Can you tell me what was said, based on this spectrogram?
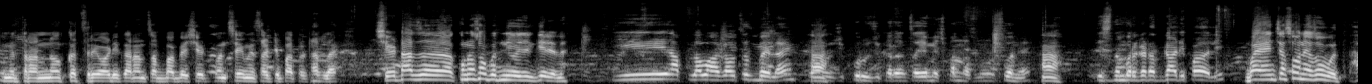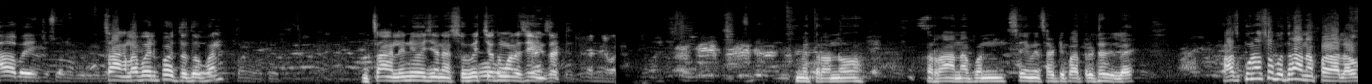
मित्रांनो कचरेवाडीकरांचा बाब्या शेठ पण सेमीसाठी पात्र ठरलाय. शेठ आज अं, कुणासोबत नियोजन केलेलं? ही आपला वाघावचाच बैल आहे. हा. कुरुजीकरांचा एम एच पन्नास म्हणून सोने हा. तीस नंबर गटात गाडी पळाली. बायांच्या सोन्यासोबत? हा बायांच्या सोन्या बरोबर चांगला बैल पळतो तो पण. चांगलं नियोजन आहे. शुभेच्छा तुम्हाला सेमीसाठी. मित्रांनो राणा पण सेमीसाठी पात्र ठरलेला आहे. आज कुणासोबत राणा पळाला हो?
